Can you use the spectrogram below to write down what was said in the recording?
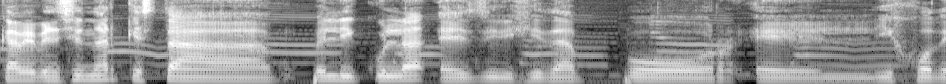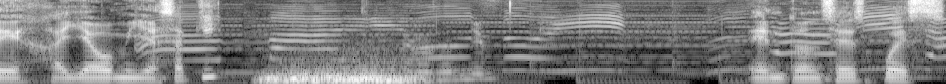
cabe mencionar que esta película es dirigida por el hijo de Hayao Miyazaki. Entonces, pues,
